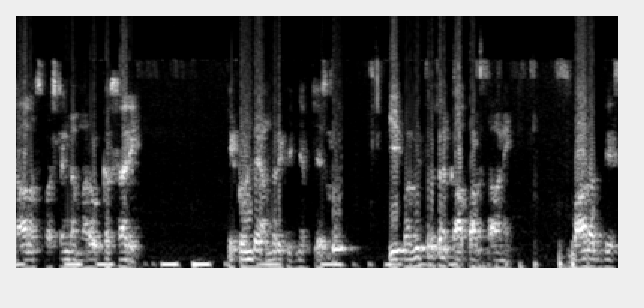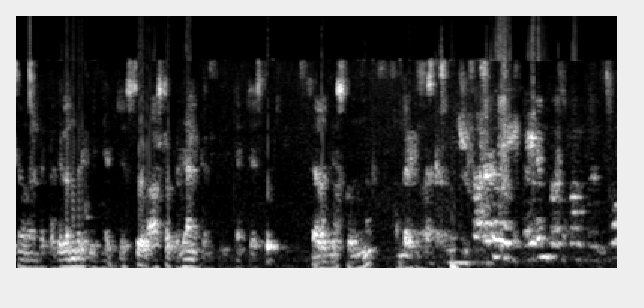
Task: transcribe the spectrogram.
చాలా స్పష్టంగా మరొకసారి ఇక్కడుండే అందరికి విజ్ఞప్తి చేస్తూ ఈ పవిత్రతను కాపాడతామని భారతదేశంలో ఉండే ప్రజలందరికీ విజ్ఞప్తి చేస్తూ రాష్ట్ర ప్రజానికానికి విజ్ఞప్తి చేస్తూ సెలవు తీసుకుంటున్నాం అందరికీ నమస్కారం After the freedom press conference, no,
